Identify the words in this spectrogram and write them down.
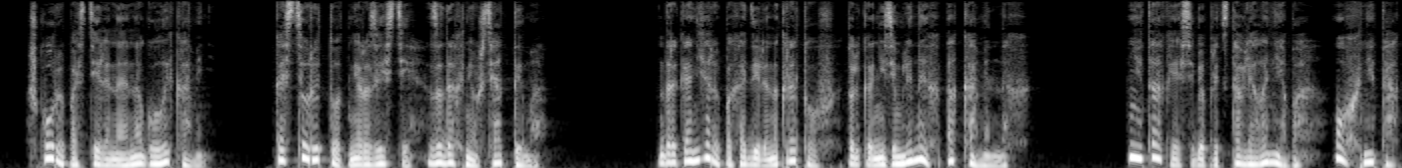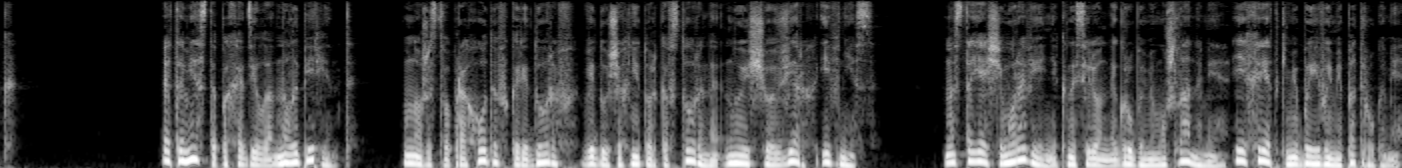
— шкура, постеленная на голый камень. Костер и тот не развести, задохнешься от дыма. Драконьеры походили на кротов, только не земляных, а каменных. Не так я себе представляла небо. Ох, не так. Это место походило на лабиринт. Множество проходов, коридоров, ведущих не только в стороны, но еще вверх и вниз. Настоящий муравейник, населенный грубыми мушланами и их редкими боевыми подругами.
